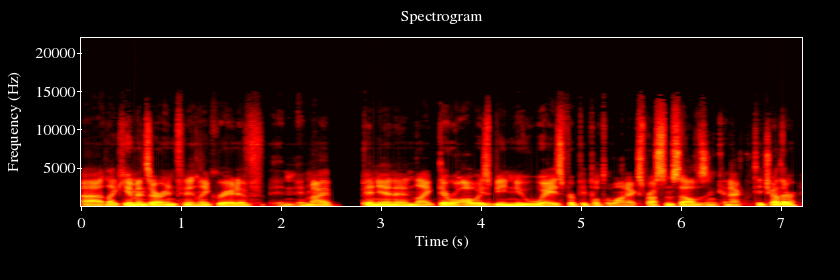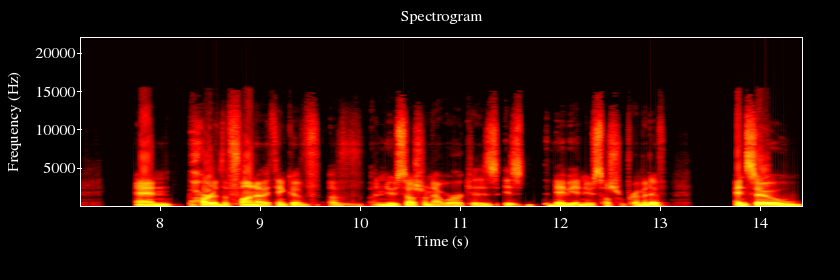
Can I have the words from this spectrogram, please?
Uh, like humans are infinitely creative in, in my opinion and like there will always be new ways for people to want to express themselves and connect with each other and part of the fun i think of of a new social network is is maybe a new social primitive and so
